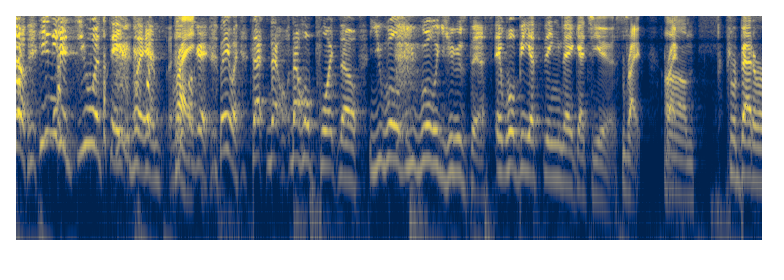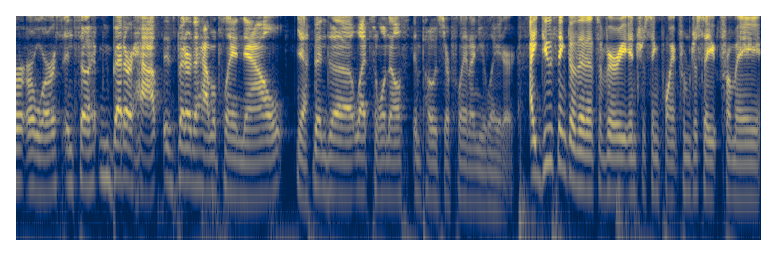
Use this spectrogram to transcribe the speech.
So so he needed two estate plans. Right. Okay. But anyway, that, that that whole point though, you will you will use this. It will be a thing that gets used. Right, right. Um, for better or worse, and so you better have. It's better to have a plan now. Yeah. Than to let someone else impose their plan on you later. I do think though that that's a very interesting point from just a from a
